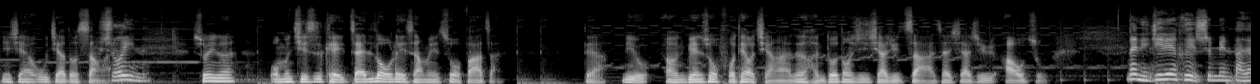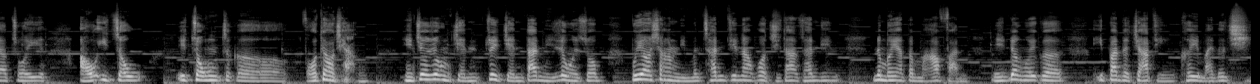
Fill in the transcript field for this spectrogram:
因为现在物价都上来了。所以呢，所以呢，我们其实可以在肉类上面做发展，对啊，例如哦，你别人说佛跳墙啊，这很多东西下去炸，再下去熬煮，那你今天可以顺便大家做一熬一周一盅这个佛跳墙，你就用简最简单，你认为说不要像你们餐厅啊或其他餐厅那么样的麻烦，你认为一个一般的家庭可以买得起，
